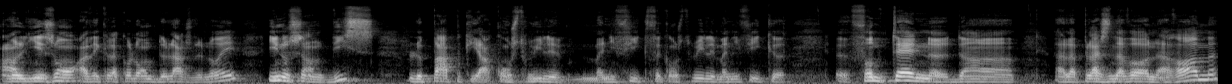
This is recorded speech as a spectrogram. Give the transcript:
en liaison avec la colombe de l'Arche de Noé, Innocent X, le pape qui a construit les magnifiques, fait construire les magnifiques fontaines à la place Navone à Rome,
